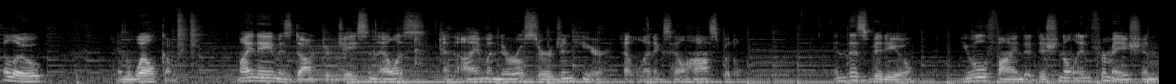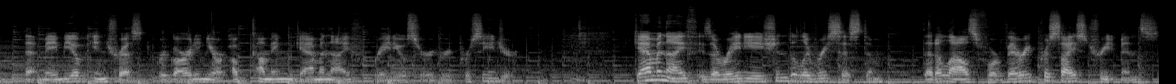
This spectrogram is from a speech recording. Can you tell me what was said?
Hello and welcome. My name is Dr. Jason Ellis and I'm a neurosurgeon here at Lenox Hill Hospital. In this video, you will find additional information that may be of interest regarding your upcoming Gamma Knife radiosurgery procedure. Gamma Knife is a radiation delivery system that allows for very precise treatments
